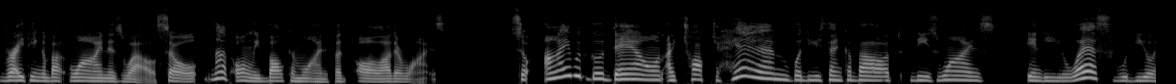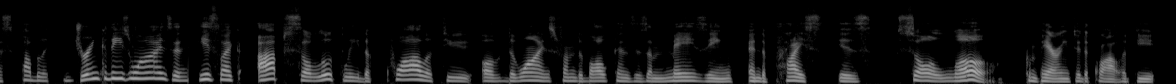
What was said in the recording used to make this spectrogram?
writing about wine as well. So not only Balkan wines, but all other wines. So I would go down, I talk to him, what do you think about these wines in the US? Would US public drink these wines? And he's like, absolutely. The quality of the wines from the Balkans is amazing and the price is so low comparing to the quality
